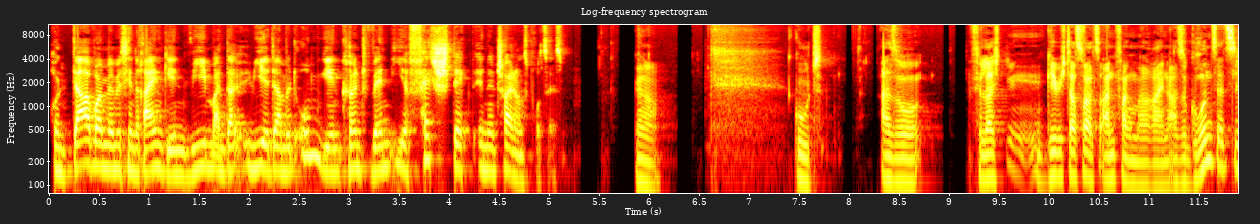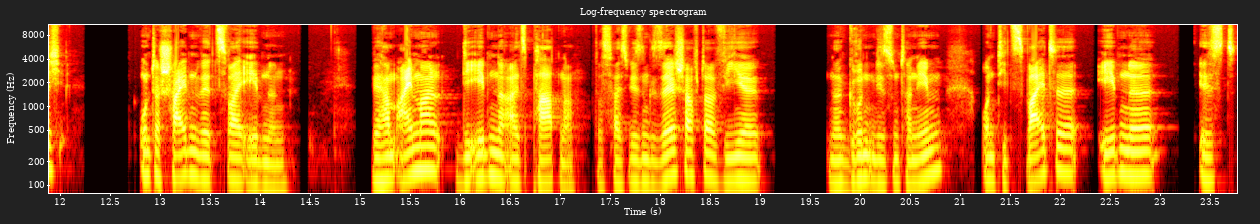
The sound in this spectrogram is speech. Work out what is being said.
Und da wollen wir ein bisschen reingehen, wie man da, wie ihr damit umgehen könnt, wenn ihr feststeckt in Entscheidungsprozessen. Genau. Gut. Also, vielleicht gebe ich das so als Anfang mal rein. Also grundsätzlich unterscheiden wir zwei Ebenen. Wir haben einmal die Ebene als Partner. Das heißt, wir sind Gesellschafter, wir ne, gründen dieses Unternehmen. Und die zweite Ebene ist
